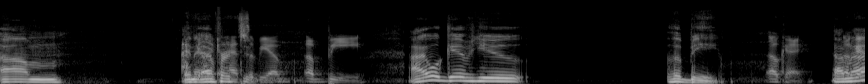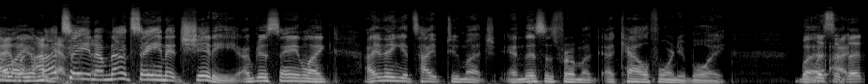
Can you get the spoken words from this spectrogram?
um I in feel an like it effort has to, to be a, a B. I will give you the B. Okay. I'm Okay, not like I'm, happy not saying. I'm not saying it's shitty. I'm just saying like I think it's hyped too much. And this is from a, a California boy. But Listen, I- the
